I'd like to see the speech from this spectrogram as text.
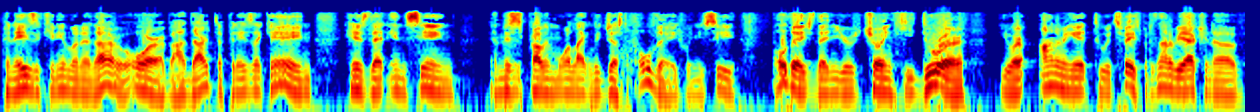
Pnei Zakinim or Vahadarta Pnei is that in seeing and this is probably more likely just old age. When you see old age, then you're showing hidur, you are honoring it to its face, but it's not a reaction of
